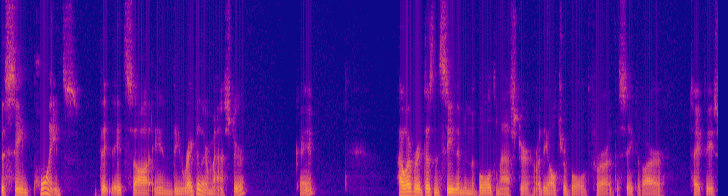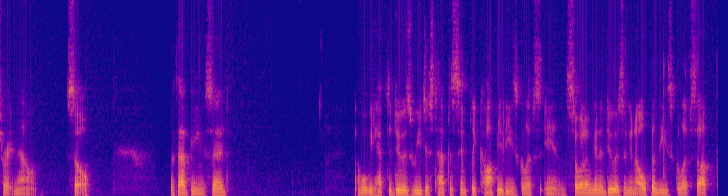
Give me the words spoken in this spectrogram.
the same points that it saw in the regular master, okay? However, it doesn't see them in the bold master or the ultra bold for the sake of our typeface right now. So, with that being said, uh, what we have to do is we just have to simply copy these glyphs in. So what I'm going to do is I'm going to open these glyphs up.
